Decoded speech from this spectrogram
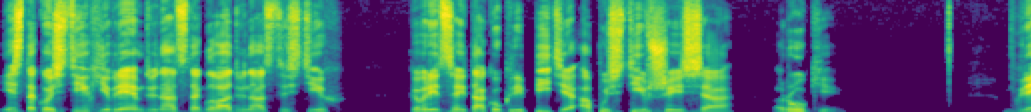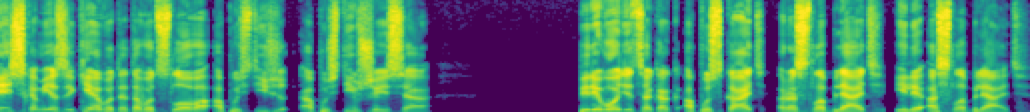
Есть такой стих, Евреям 12 глава, 12 стих. Говорится, «Итак, укрепите опустившиеся руки». В греческом языке вот это вот слово «опустившийся» переводится как «опускать», «расслаблять» или «ослаблять»,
